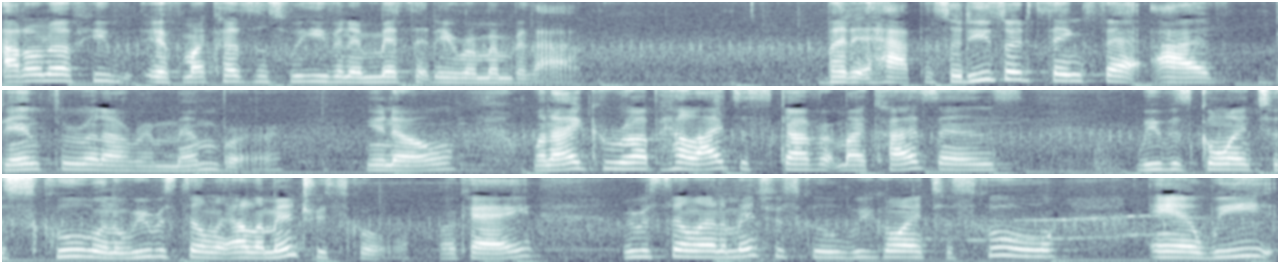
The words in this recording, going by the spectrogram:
I don't know if he if my cousins would even admit that they remember that. But it happened. So these are things that I've been through and I remember. You know, when I grew up, hell, I discovered my cousins. We was going to school and we were still in elementary school. Okay, we were still in elementary school. We were going to school, and we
